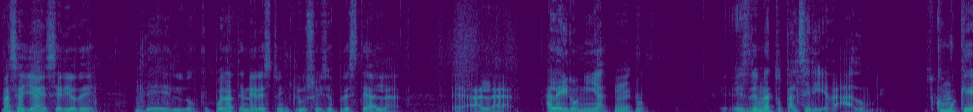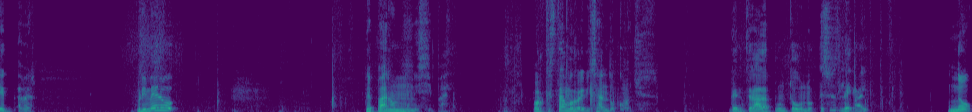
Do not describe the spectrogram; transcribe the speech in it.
Más allá, en serio, de, de lo que pueda tener esto incluso y se preste a la, eh, a la, a la ironía, Eh. ¿no? Es de una total seriedad, hombre. Es como que, a ver, primero te para un municipal, porque estamos revisando coches. De entrada, punto uno, ¿eso es legal? No,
